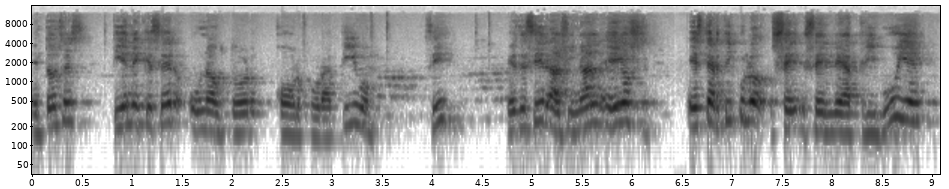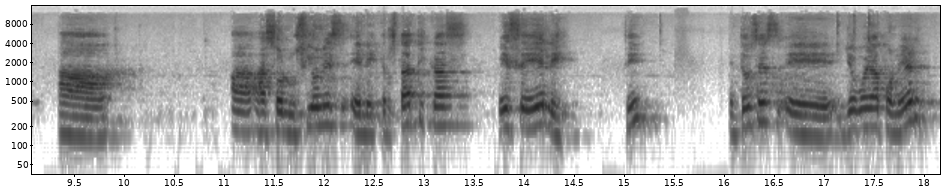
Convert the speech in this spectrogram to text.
Entonces tiene que ser un autor corporativo, ¿sí? Es decir, al final ellos, este artículo se, se le atribuye a, a, a soluciones electrostáticas, SL, ¿sí? Entonces, eh, yo voy a poner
